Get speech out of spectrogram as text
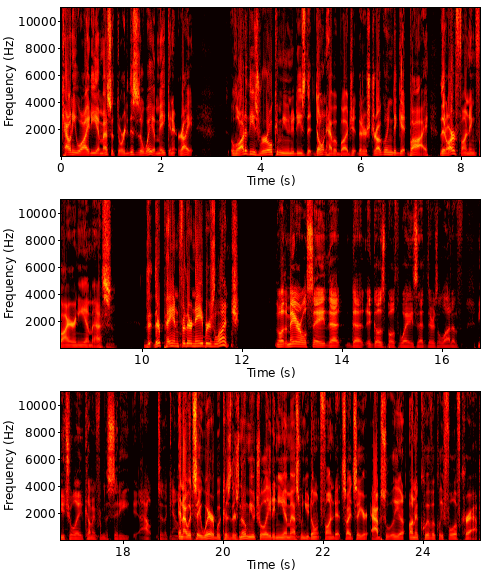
countywide EMS authority, this is a way of making it right. A lot of these rural communities that don't have a budget, that are struggling to get by, that are funding fire and EMS, th- they're paying for their neighbor's lunch. Well, the mayor will say that that it goes both ways. That there's a lot of mutual aid coming from the city out to the county. And I would say where because there's no mutual aid in EMS when you don't fund it. So I'd say you're absolutely unequivocally full of crap.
